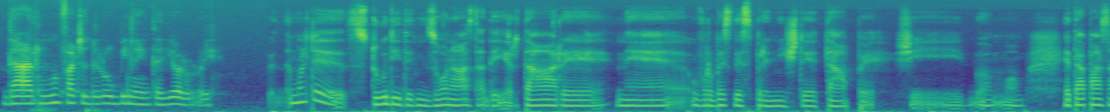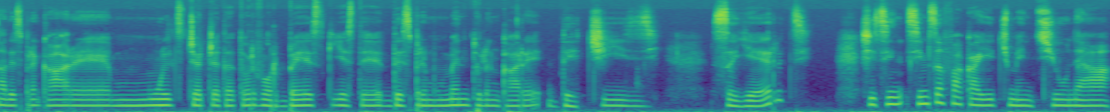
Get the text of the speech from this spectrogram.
dar nu face deloc bine interiorului. Multe studii din zona asta de iertare ne vorbesc despre niște etape și um, um, etapa asta despre care mulți cercetători vorbesc este despre momentul în care decizi să ierți și sim, sim să fac aici mențiunea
